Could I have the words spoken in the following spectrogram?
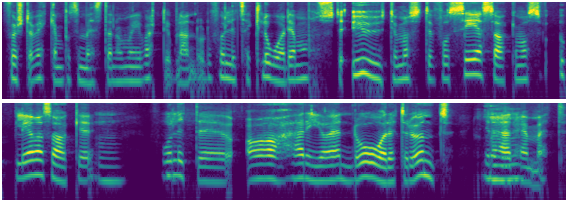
första veckan på semestern har man ju varit ibland och då får jag lite så här klåda. Jag måste ut, jag måste få se saker, jag måste få uppleva saker. Få lite, ah, här är jag ändå året runt i det här Mm. hemmet.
